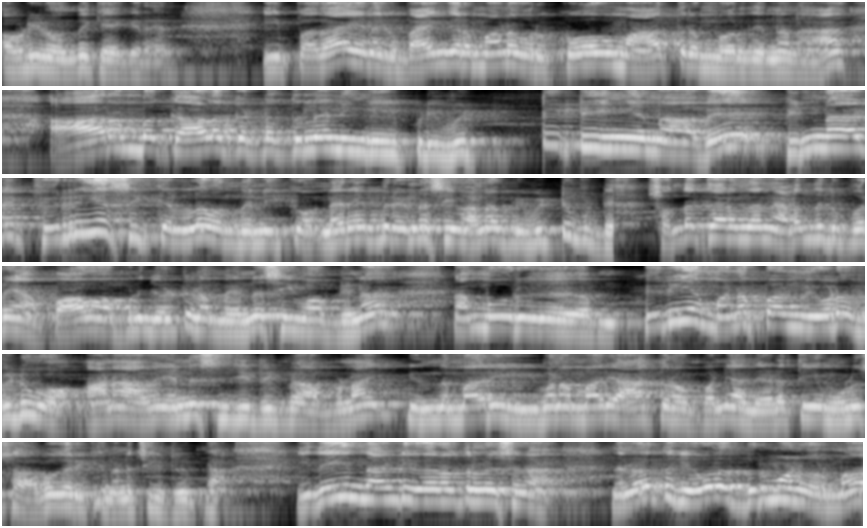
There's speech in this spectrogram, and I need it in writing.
அப்படின்னு வந்து கேட்குறாரு இப்போ தான் எனக்கு பயங்கரமான ஒரு கோபம் ஆத்திரம் வருது. என்னென்னா ஆரம்ப காலகட்டத்தில் நீங்கள் இப்படி விட்டுட்டீங்கன்னாவே பின்னாடி பெரிய சிக்கலில் வந்து நிற்கும் நிறைய பேர் என்ன செய்வாங்கன்னா அப்படி விட்டுவிட்டு சொந்தக்காரன் தான் நடந்துட்டு போகிறேன் பாவம் அப்படின்னு சொல்லிட்டு நம்ம என்ன செய்வோம் அப்படின்னா நம்ம ஒரு பெரிய மனப்பான்மையோட விடுவோம். ஆனால் அவன் என்ன செஞ்சுட்டு இருப்பான் அப்படின்னா இந்த மாதிரி இவனை மாதிரி ஆக்கிரமம் பண்ணி அந்த இடத்தையும் முழுசாக அபகரிக்க நினச்சிக்கிட்டு இருப்பான். இதையும் தாண்டி வேறு ஒருத்தர் நினச்சினேன் இந்த நிலத்துக்கு எவ்வளோ பெருமானம் வருமா?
